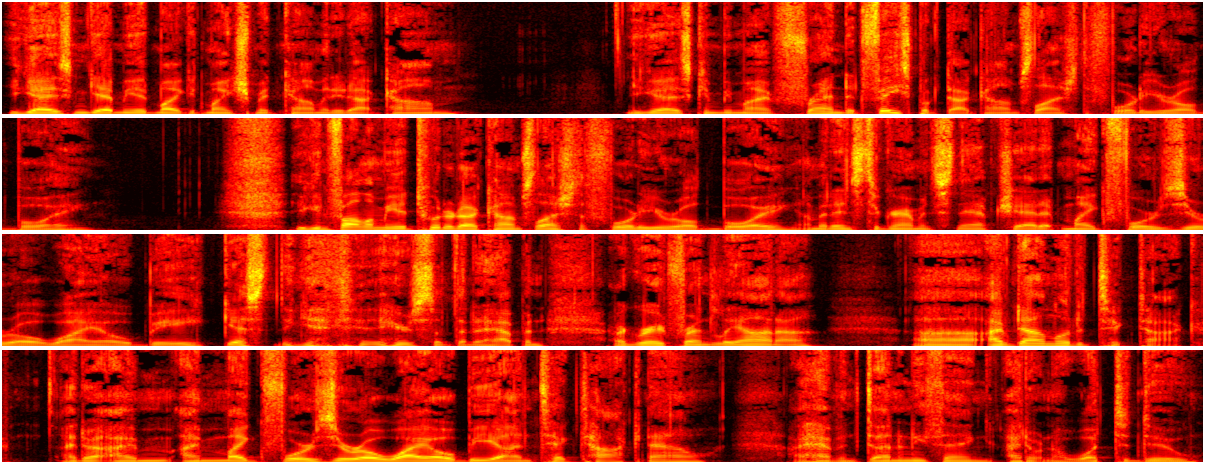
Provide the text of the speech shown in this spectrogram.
You guys can get me at mike at mikeschmidtcomedy.com. You guys can be my friend at facebook.com slash the 40 year old boy. You can follow me at twitter.com slash the 40 year old boy. I'm at Instagram and Snapchat at Mike40YOB. Guess, here's something that happened. Our great friend Liana, uh, I've downloaded TikTok. I I'm, I'm Mike40YOB on TikTok now. I haven't done anything. I don't know what to do.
